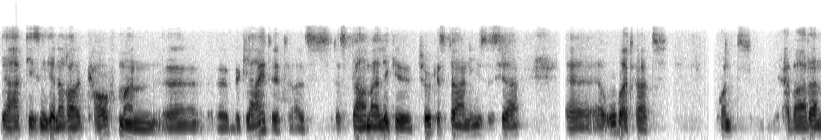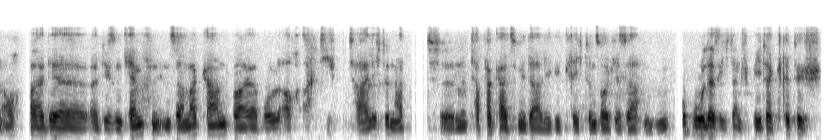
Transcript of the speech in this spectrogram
der hat diesen General Kaufmann begleitet, als das damalige Türkistan, hieß es ja, erobert hat. Und er war dann auch bei, der, bei diesen Kämpfen in Samarkand, war er wohl auch aktiv beteiligt und hat äh, eine Tapferkeitsmedaille gekriegt und solche Sachen, hm? obwohl er sich dann später kritisch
